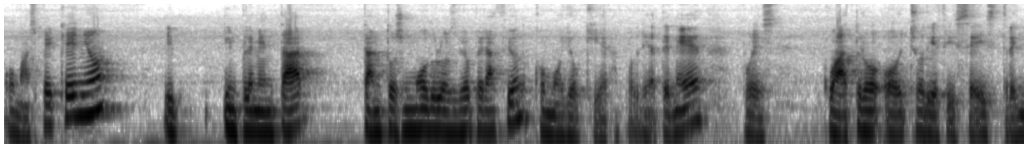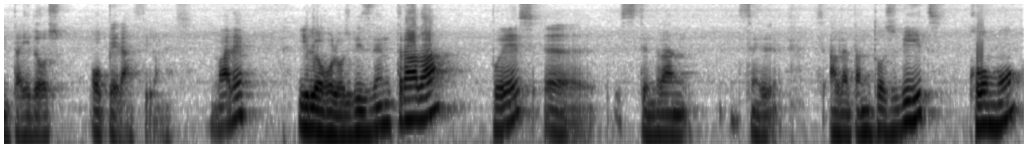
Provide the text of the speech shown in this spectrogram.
o más pequeño y implementar tantos módulos de operación como yo quiera. Podría tener pues 4, 8, 16, 32 operaciones, ¿vale? Y luego los bits de entrada, pues eh, tendrán, habrá tantos bits como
